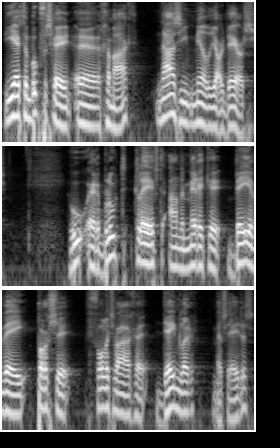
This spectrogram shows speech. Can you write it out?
Die heeft een boek verscheen, uh, gemaakt, Nazi-miljardairs. Hoe er bloed kleeft aan de merken BMW, Porsche, Volkswagen, Daimler, Mercedes,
